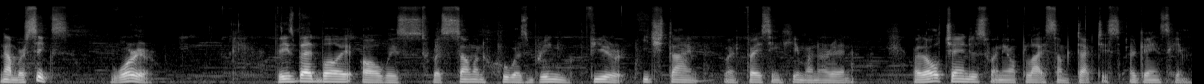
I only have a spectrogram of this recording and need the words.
Number 6. Warrior. This bad boy always was someone who was bringing fear each time when facing him on arena, but all changes when you apply some tactics against him.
